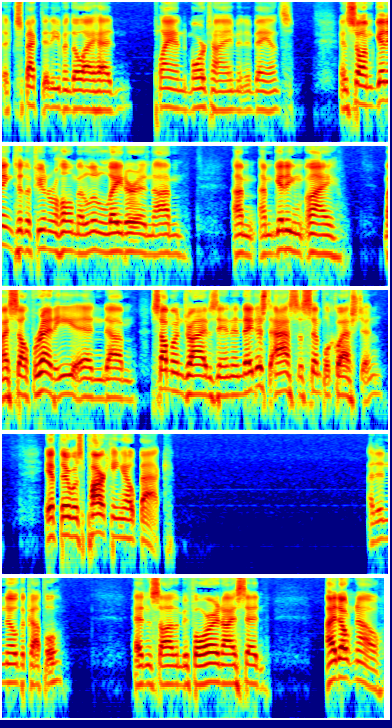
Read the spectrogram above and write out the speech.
expected, even though I had planned more time in advance. And so I'm getting to the funeral home a little later, and I'm I'm I'm getting my myself ready, and um, someone drives in and they just ask a simple question if there was parking out back. I didn't know the couple, hadn't saw them before, and I said, I don't know.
